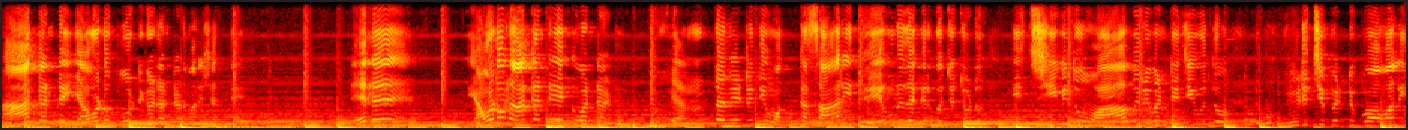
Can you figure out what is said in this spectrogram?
నాకంటే ఎవడు పోటుగాడు అంటాడు మనిషి అంతే. నేనే ఎవడు నాకంటే ఎక్కువ అంటాడు. నువ్వెంతనేటిది ఒక్కసారి దేవుని దగ్గరికి వచ్చి చూడు నీ జీవితం ఆవిరి వంటి జీవితం. నువ్వు విడిచిపెట్టుకోవాలి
